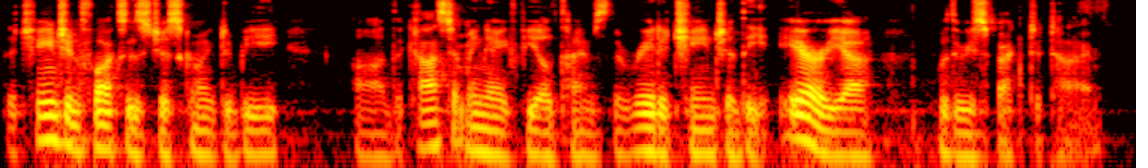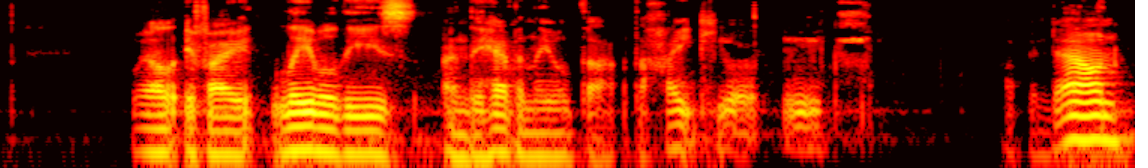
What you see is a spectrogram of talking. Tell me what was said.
the change in flux is just going to be uh, the constant magnetic field times the rate of change of the area with respect to time. Well, if I label these, and they have been labeled the, the height here, h up and down,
